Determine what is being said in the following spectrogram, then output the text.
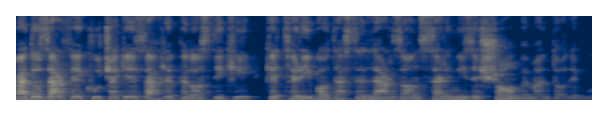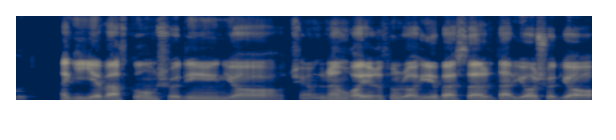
و دو ظرف کوچک زهر پلاستیکی که تری با دست لرزان سر میز شام به من داده بود. اگه یه وقت گم شدین یا چه می‌دونم قایقتون راهی بستر دریا شد یا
